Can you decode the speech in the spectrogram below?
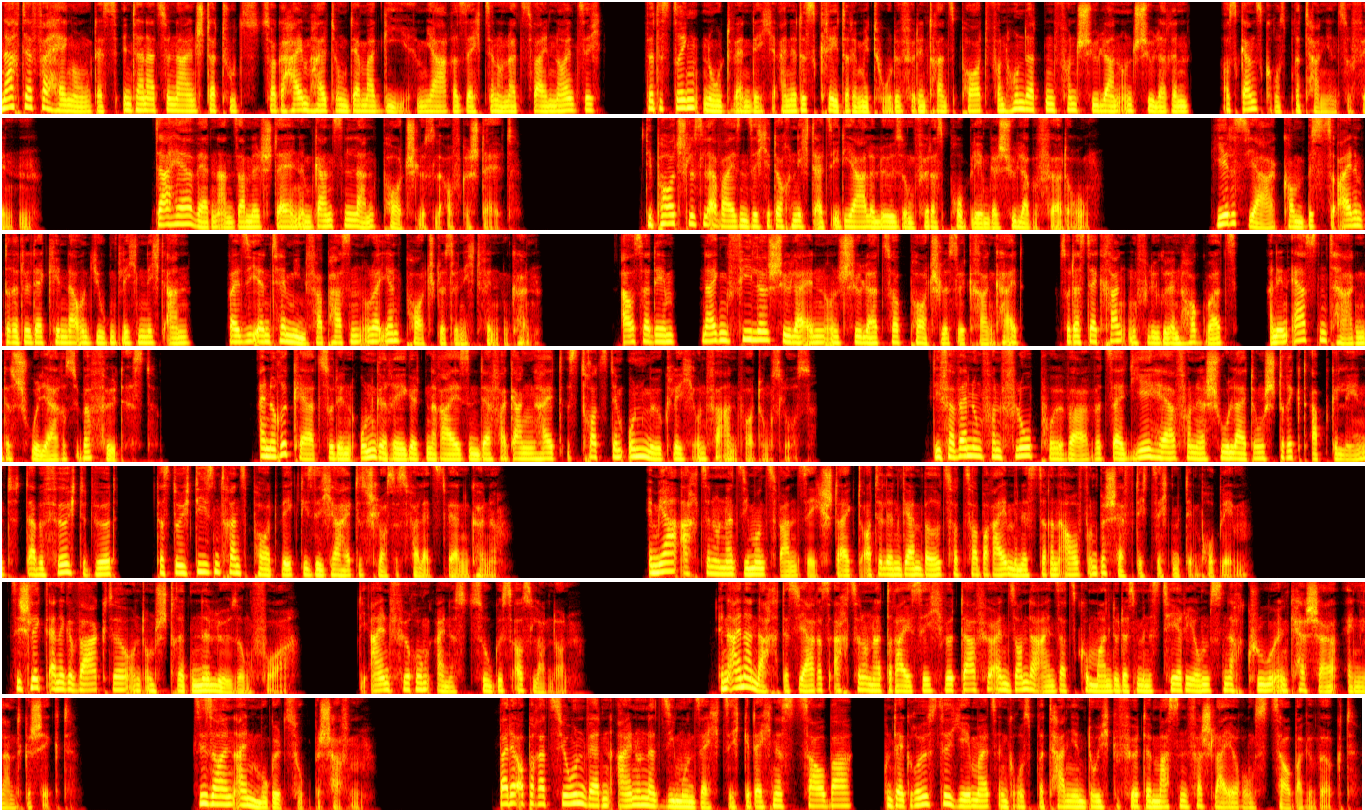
Nach der Verhängung des Internationalen Statuts zur Geheimhaltung der Magie im Jahre 1692 wird es dringend notwendig, eine diskretere Methode für den Transport von Hunderten von Schülern und Schülerinnen aus ganz Großbritannien zu finden. Daher werden an Sammelstellen im ganzen Land Portschlüssel aufgestellt. Die Portschlüssel erweisen sich jedoch nicht als ideale Lösung für das Problem der Schülerbeförderung. Jedes Jahr kommen bis zu einem Drittel der Kinder und Jugendlichen nicht an, weil sie ihren Termin verpassen oder ihren Portschlüssel nicht finden können. Außerdem neigen viele Schülerinnen und Schüler zur Portschlüsselkrankheit, sodass der Krankenflügel in Hogwarts an den ersten Tagen des Schuljahres überfüllt ist. Eine Rückkehr zu den ungeregelten Reisen der Vergangenheit ist trotzdem unmöglich und verantwortungslos. Die Verwendung von Flohpulver wird seit jeher von der Schulleitung strikt abgelehnt, da befürchtet wird, dass durch diesen Transportweg die Sicherheit des Schlosses verletzt werden könne. Im Jahr 1827 steigt Ottilien Gamble zur Zaubereiministerin auf und beschäftigt sich mit dem Problem. Sie schlägt eine gewagte und umstrittene Lösung vor. Die Einführung eines Zuges aus London. In einer Nacht des Jahres 1830 wird dafür ein Sondereinsatzkommando des Ministeriums nach Crewe in Cheshire, England, geschickt. Sie sollen einen Muggelzug beschaffen. Bei der Operation werden 167 Gedächtniszauber und der größte jemals in Großbritannien durchgeführte Massenverschleierungszauber gewirkt.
